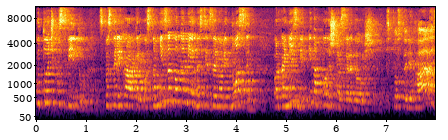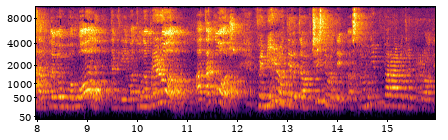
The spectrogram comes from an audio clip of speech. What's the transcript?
куточку світу спостерігати основні закономірності взаємовідносин організмів і навколишнього середовища. Спостерігати за впливом погоди та клімату на природу, а також вимірювати та обчислювати основні параметри природи,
